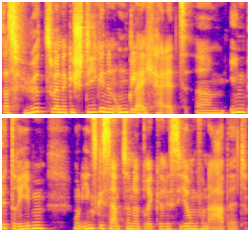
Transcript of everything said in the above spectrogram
Das führt zu einer gestiegenen Ungleichheit ähm, in Betrieben und insgesamt zu einer Prekarisierung von Arbeit.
